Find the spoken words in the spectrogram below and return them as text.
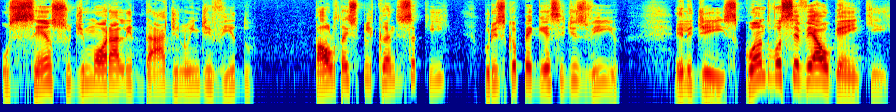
o senso de moralidade no indivíduo? Paulo está explicando isso aqui. Por isso que eu peguei esse desvio. Ele diz: quando você vê alguém que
